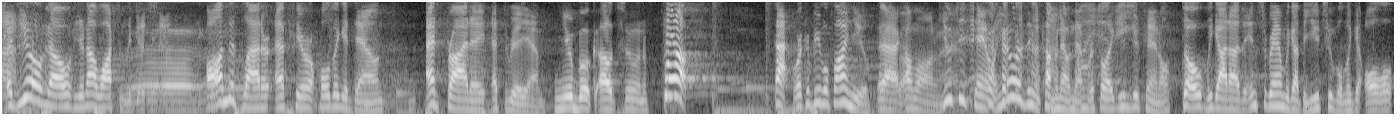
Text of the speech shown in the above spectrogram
If you don't know, you're not watching the good shit. On this ladder, up here, holding it down, at Friday at 3 a.m. New book out soon. Bro, Pak, where can people find you? Yeah, come on, man. YouTube channel. You know this thing's coming out never, so like YouTube channel. So we got uh, the Instagram, we got the YouTube. We'll link it all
